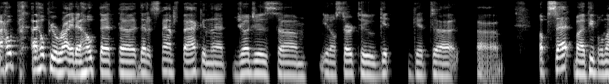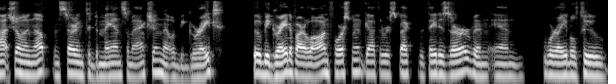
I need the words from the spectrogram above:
I hope I hope you're right. I hope that uh, that it snaps back and that judges um, you know start to get get uh, uh, upset by people not showing up and starting to demand some action. That would be great. It would be great if our law enforcement got the respect that they deserve and and were able to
